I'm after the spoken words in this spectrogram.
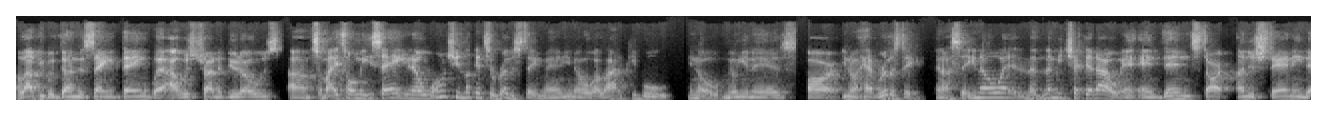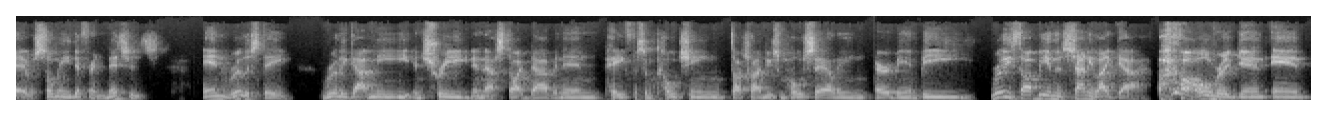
a lot of people have done the same thing, but I was trying to do those. Um, somebody told me, say, you know, why don't you look into real estate, man? You know, a lot of people, you know, millionaires are, you know, have real estate. And I said, you know what, let, let me check that out. And, and then start understanding that there were so many different niches in real estate really got me intrigued and I start diving in, pay for some coaching, start trying to do some wholesaling, Airbnb, really start being the shiny light guy all over again. And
